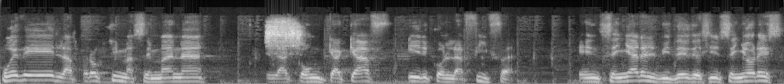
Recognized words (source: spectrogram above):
puede la próxima semana la CONCACAF ir con la FIFA, enseñar el video y decir, señores,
